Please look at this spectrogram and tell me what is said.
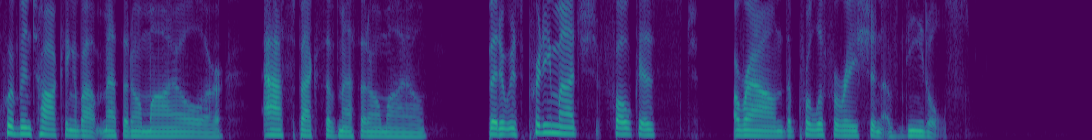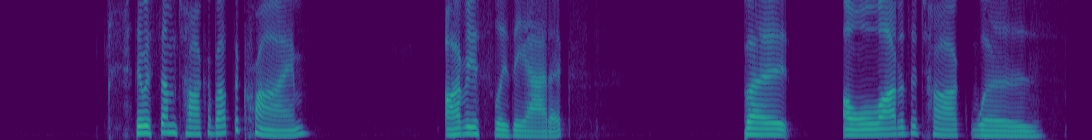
who have been talking about methadone mile or aspects of methadone mile, but it was pretty much focused around the proliferation of needles. There was some talk about the crime, obviously the addicts, but a lot of the talk was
